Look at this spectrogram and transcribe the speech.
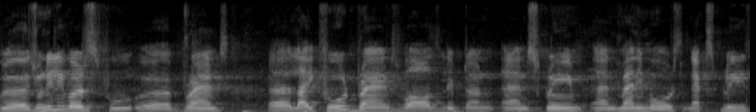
uh, Unilever's food, uh, brands, uh, like food brands, Walls, Lipton, and Supreme, and many more. Next, please.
